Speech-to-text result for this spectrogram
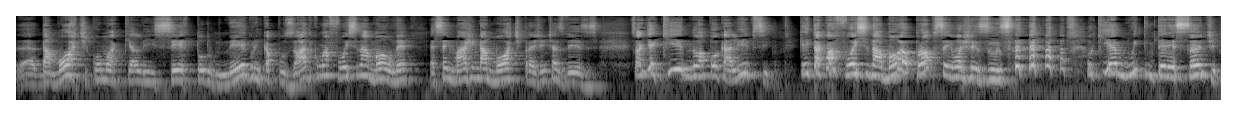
Eh, da morte como aquele ser todo negro, encapuzado, com uma foice na mão, né? Essa é imagem da morte pra gente às vezes. Só que aqui no Apocalipse, quem tá com a foice na mão é o próprio Senhor Jesus. o que é muito interessante,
